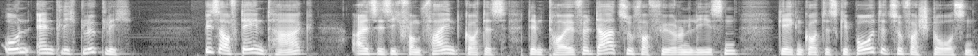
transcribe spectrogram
unendlich glücklich, bis auf den Tag, als sie sich vom Feind Gottes, dem Teufel, dazu verführen ließen, gegen Gottes Gebote zu verstoßen,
